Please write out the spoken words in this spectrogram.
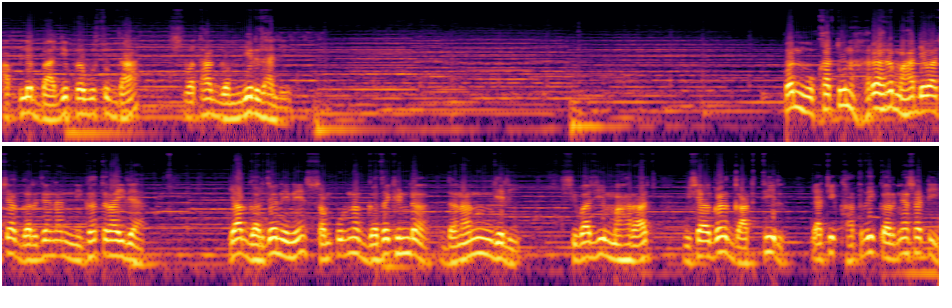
आपले बाजीप्रभू सुद्धा स्वतः गंभीर झाले. पण मुखातून हर हर महादेवाच्या गर्जना निघत राहिल्या. या गर्जनेने संपूर्ण गजखिंड दणानून गेली. शिवाजी महाराज विशाळगड गाठतील याची खात्री करण्यासाठी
